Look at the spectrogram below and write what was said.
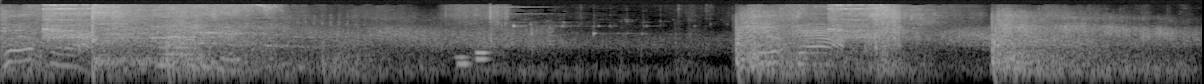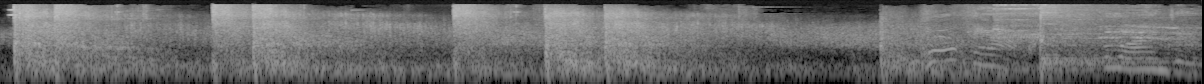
Hawk out. Blinded. Hawk out. Hawk out. Blinded.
